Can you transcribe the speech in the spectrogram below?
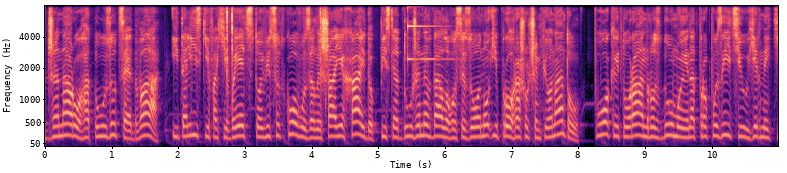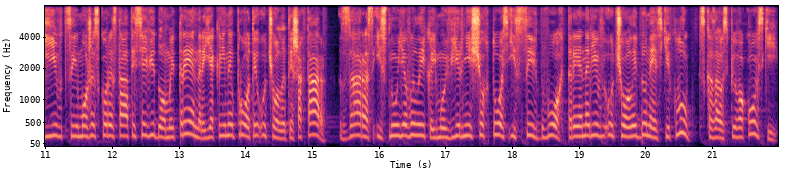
Дженару Гатузу це два. Італійський фахівець 100% залишає хайдок після дуже невдалого сезону і програшу чемпіонату. Поки Туран роздумує над пропозицією гірників, цим може скористатися відомий тренер, який не проти очолити Шахтар. Зараз існує велика ймовірність, що хтось із цих двох тренерів очолить Донецький клуб, сказав Співаковський.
